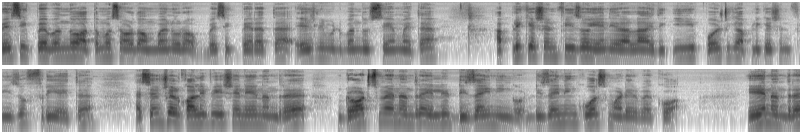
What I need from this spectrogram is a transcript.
ಬೇಸಿಕ್ ಪೇ ಬಂದು ಹತ್ತೊಂಬತ್ತು ಸಾವಿರದ ಒಂಬೈನೂರು ಬೇಸಿಕ್ ಪೇ ಇರುತ್ತೆ. ಏಜ್ ಲಿಮಿಟ್ ಬಂದು ಸೇಮ್ ಐತೆ. ಅಪ್ಲಿಕೇಶನ್ ಫೀಸು ಏನಿರಲ್ಲ, ಇದು ಈ ಪೋಸ್ಟ್ಗೆ ಅಪ್ಲಿಕೇಶನ್ ಫೀಸು ಫ್ರೀ ಐತೆ. ಎಸೆನ್ಷಿಯಲ್ ಕ್ವಾಲಿಫಿಕೇಷನ್ ಏನಂದರೆ ಡ್ರಾಟ್ಸ್ಮ್ಯಾನ್ ಅಂದರೆ ಇಲ್ಲಿ ಡಿಸೈನಿಂಗು, ಡಿಸೈನಿಂಗ್ ಕೋರ್ಸ್ ಮಾಡಿರಬೇಕು. ಏನಂದರೆ,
